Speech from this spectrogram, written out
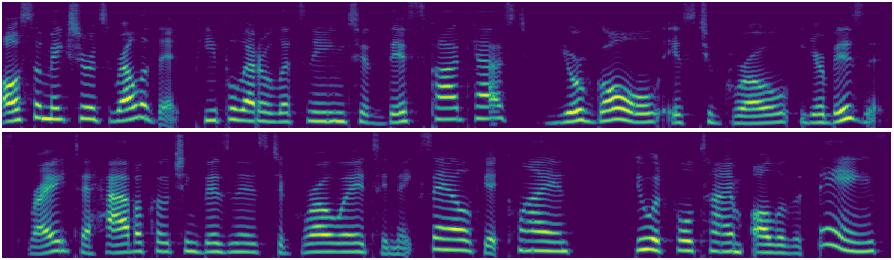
Also make sure it's relevant. People that are listening to this podcast, your goal is to grow your business, right? To have a coaching business, to grow it, to make sales, get mm-hmm. clients, do it full time, all of the things.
